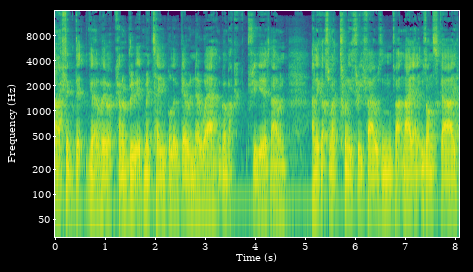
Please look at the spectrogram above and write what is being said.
and I think that you know they were kind of rooted mid-table. They were going nowhere. I'm going back a few years now, and and they got something like twenty three thousand that night, and it was on Sky.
